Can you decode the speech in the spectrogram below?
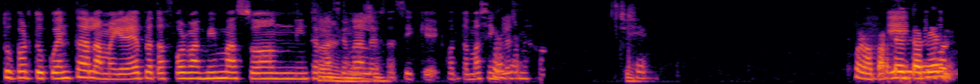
tú por tu cuenta, la mayoría de plataformas mismas son internacionales, así que cuanto más inglés mejor. Sí. Bueno, aparte también...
